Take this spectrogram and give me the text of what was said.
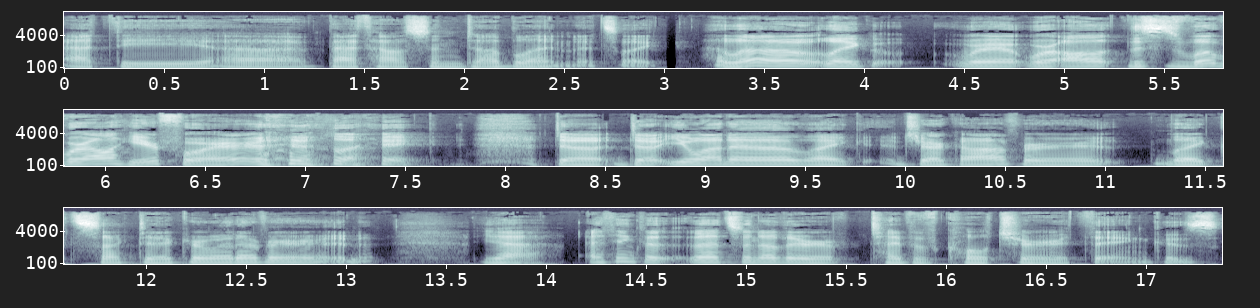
at the uh, bathhouse in Dublin. It's like, hello, like we're we're all this is what we're all here for. like don't don't you want to like jerk off or like suck dick or whatever? And yeah, I think that that's another type of culture thing because,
